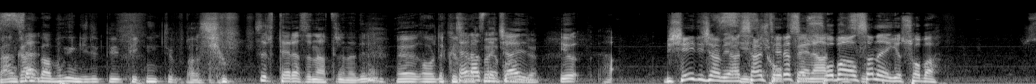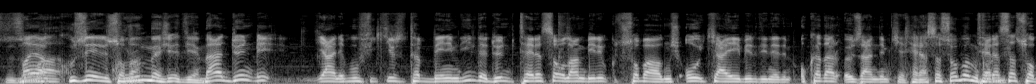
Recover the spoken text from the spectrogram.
Ben Sen- galiba bugün gidip bir piknik tüpü alacağım. Sırf terasın hatırına değil mi? evet orada kızartma Terasta yapalım çay... diyor. Yo, ha, Bir şey diyeceğim ya Siz sen terasa soba pislik. alsana Ege soba. Zoba, Bayağı kuzineli soba. Kurum meşe diye mi? Ben dün bir yani bu fikir tabii benim değil de dün terasa olan biri soba almış. O hikayeyi bir dinledim. O kadar özendim ki. Terasa soba mı Terasa soba.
